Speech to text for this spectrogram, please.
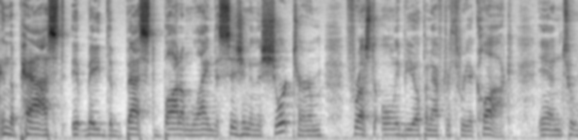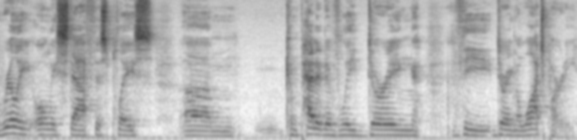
in the past, it made the best bottom line decision in the short term for us to only be open after three o'clock and to really only staff this place um, competitively during the during a watch party.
